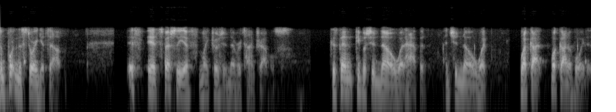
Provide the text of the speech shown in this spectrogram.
important this story gets out, if especially if Mike Trojan never time travels, because then people should know what happened and should know what what got what got avoided.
